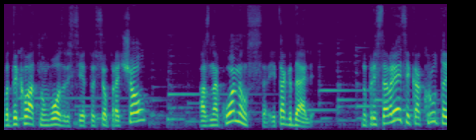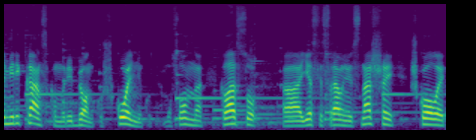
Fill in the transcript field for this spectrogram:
в адекватном возрасте это все прочел, ознакомился и так далее. Но представляете, как круто американскому ребенку, школьнику, там, условно классу, э, если сравнивать с нашей школой,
